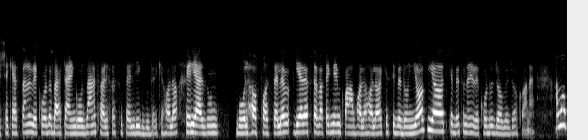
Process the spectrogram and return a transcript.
شکستن رکورد برترین گلزن تاریخ سوپرلیگ بوده که حالا خیلی از اون ها فاصله گرفته و فکر نمی کنم حالا حالا کسی به دنیا بیاد که بتونه این رکورد رو جابجا کنه. اما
